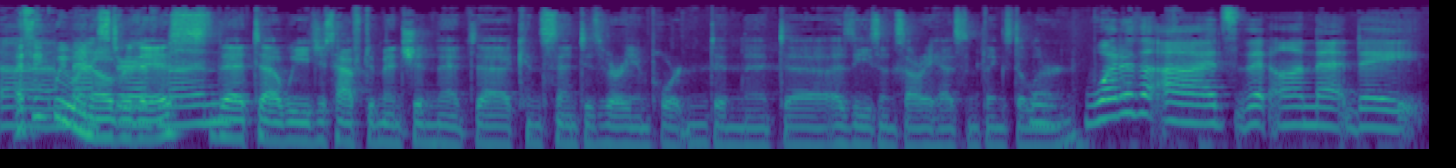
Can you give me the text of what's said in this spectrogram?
Uh, I think we went over this None? that uh, we just have to mention that uh, consent is very important and that uh, Aziz Ansari has some things to learn. What are the odds that on that date,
